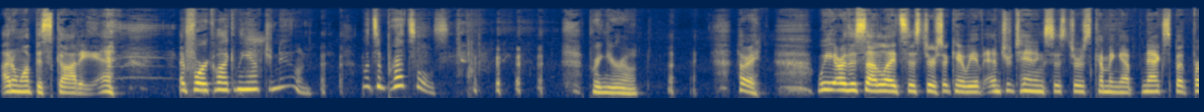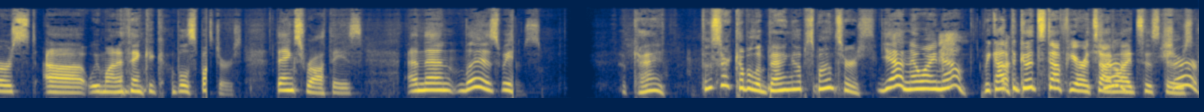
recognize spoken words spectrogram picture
I don't want biscotti at four o'clock in the afternoon. I want some pretzels. Bring your own. All right. We are the Satellite Sisters. Okay, we have Entertaining Sisters coming up next. But first, uh, we want to thank a couple sponsors. Thanks, Rothy's. And then, Liz, we. Okay. Those are a couple of bang up sponsors. Yeah, no, I know. We got the good stuff here at Satellite Sisters. sure.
